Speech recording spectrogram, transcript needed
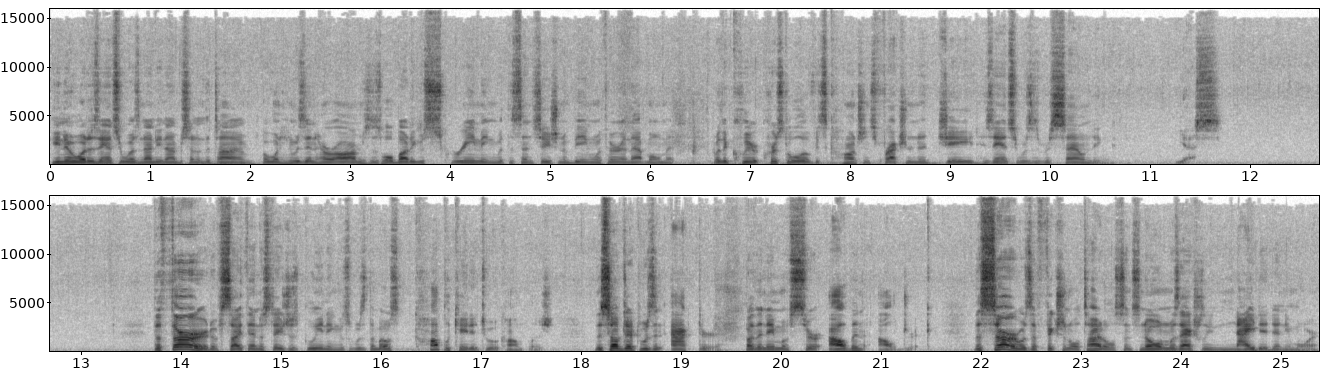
He knew what his answer was 99% of the time, but when he was in her arms, his whole body was screaming with the sensation of being with her in that moment. Where the clear crystal of his conscience fractured into jade, his answer was a resounding yes. The third of Scythe Anastasia's gleanings was the most complicated to accomplish. The subject was an actor by the name of Sir Alban Aldrich. The Sir was a fictional title since no one was actually knighted anymore,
